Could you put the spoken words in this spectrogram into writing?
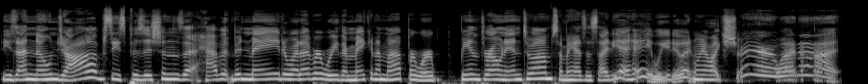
these unknown jobs, these positions that haven't been made or whatever. We're either making them up or we're being thrown into them. Somebody has this idea, hey, will you do it? And we're like, sure, why not?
